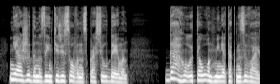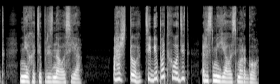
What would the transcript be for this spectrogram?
— неожиданно заинтересованно спросил Дэймон. «Да, это он меня так называет», — нехотя призналась я. «А что, тебе подходит?» — рассмеялась Марго.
